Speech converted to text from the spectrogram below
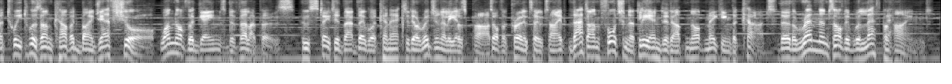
a tweet was uncovered by Jeff Shaw, one of the game's developers, who stated that they were connected originally as part of a prototype that unfortunately ended up not making the cut, though the remnants of it were left behind.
